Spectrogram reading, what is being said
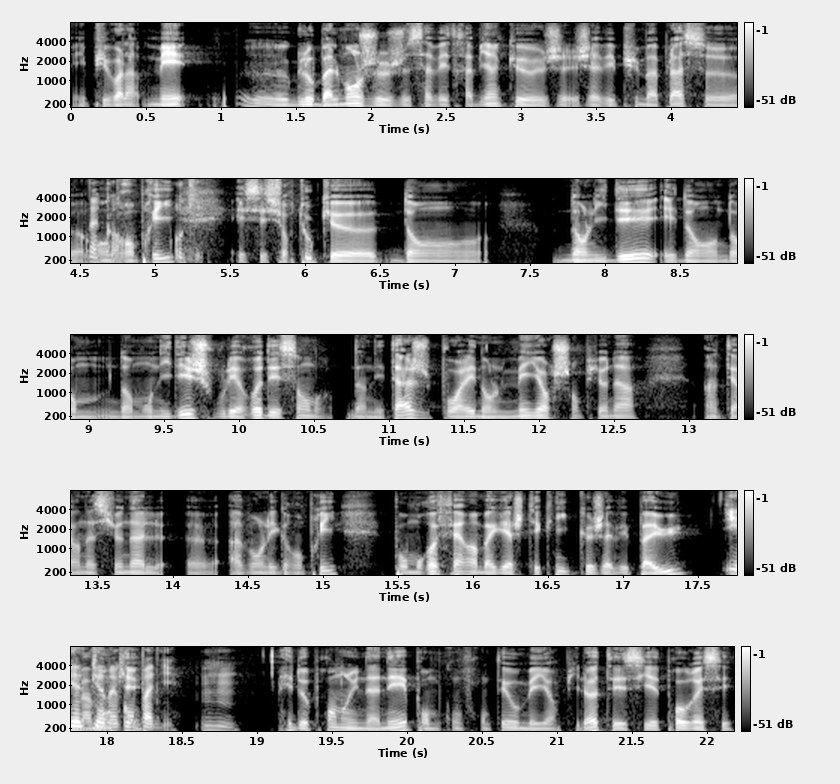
et puis voilà. Mais euh, globalement, je, savais très bien que j'avais plus ma place euh, en Grand Prix. Et c'est surtout que dans, dans l'idée et dans, dans, dans, mon idée, je voulais redescendre d'un étage pour aller dans le meilleur championnat international euh, avant les Grands Prix pour me refaire un bagage technique que j'avais pas eu. Et être bien accompagné. Mhm. Et de prendre une année pour me confronter aux meilleurs pilotes et essayer de progresser.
